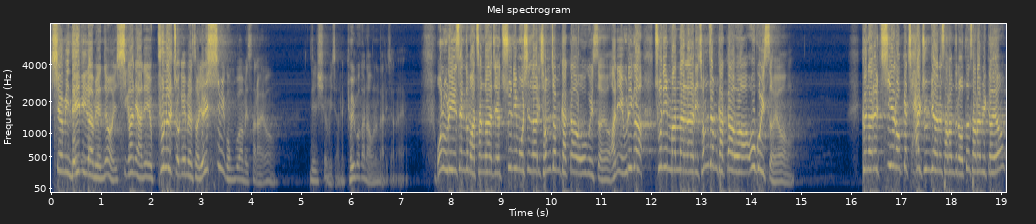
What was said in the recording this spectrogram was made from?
시험이 내일이라면요. 시간이 아니에요. 분을 쪼개면서 열심히 공부하며 살아요. 내일 시험이잖아요. 결과가 나오는 날이잖아요. 오늘 우리 인생도 마찬가지예요. 주님 오실 날이 점점 가까워 오고 있어요. 아니, 우리가 주님 만날 날이 점점 가까워 오고 있어요. 그날을 지혜롭게 잘 준비하는 사람들은 어떤 사람일까요?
